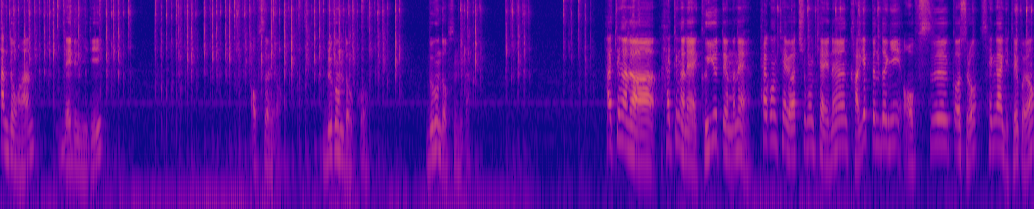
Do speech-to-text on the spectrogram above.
한동안 내릴 일이 없어요. 물건도 없고 물건도 없습니다. 하여튼간에 하여튼간에 그 이유 때문에 80ti와 70ti는 가격 변동이 없을 것으로 생각이 되고요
